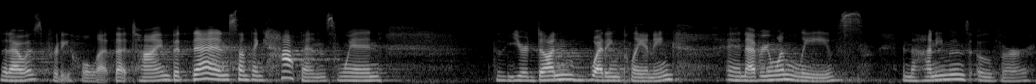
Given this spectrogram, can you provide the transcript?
that I was pretty whole at that time. But then something happens when you're done wedding planning and everyone leaves and the honeymoon's over,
